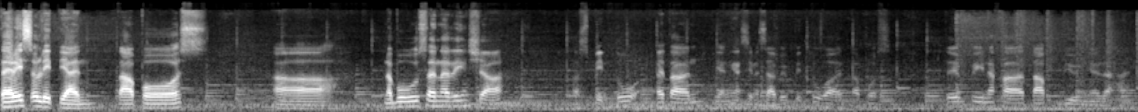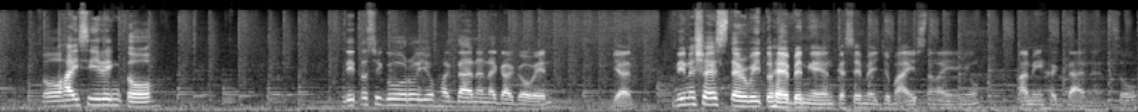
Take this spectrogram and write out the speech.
Terrace ulit yan. Tapos, ah, nabuhusan na rin siya. Tapos pinto, etan, yan nga sinasabi pintuan. Tapos, ito yung pinaka top view niya lahat. So, high ceiling to. Dito siguro yung hagdanan na gagawin. Yan. Hindi na siya stairway to heaven ngayon kasi medyo maayos na ngayon yung aming hagdanan. So,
